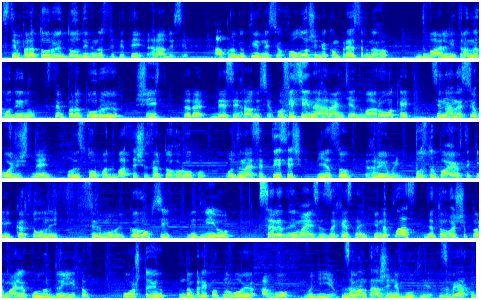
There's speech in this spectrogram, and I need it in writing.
з температурою до 95 градусів. А продуктивність охолодження компресорного 2 літра на годину з температурою 6-10 градусів. Офіційна гарантія 2 роки. Ціна на сьогоднішній день листопад 24 року 11 тисяч 500 гривень. Поступає в такій картонній фірмовій коробці від Vio. Всередині мається захисний пінопласт для того, щоб нормально кулер доїхав поштою, наприклад, новою або водієм. Завантаження бутлі зверху,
